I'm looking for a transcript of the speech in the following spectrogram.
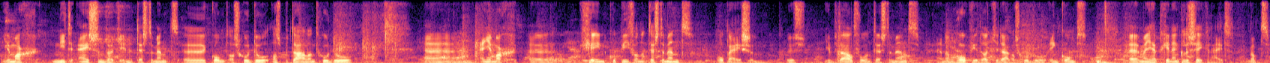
je mag niet eisen dat je in het testament uh, komt als goed doel, als betalend goed doel. Uh, en je mag geen kopie van een testament opeisen. Dus je betaalt voor een testament en dan hoop je dat je daar als goed doel in komt. maar je hebt geen enkele zekerheid. Dat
